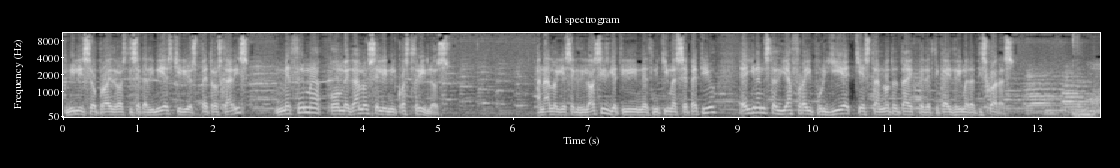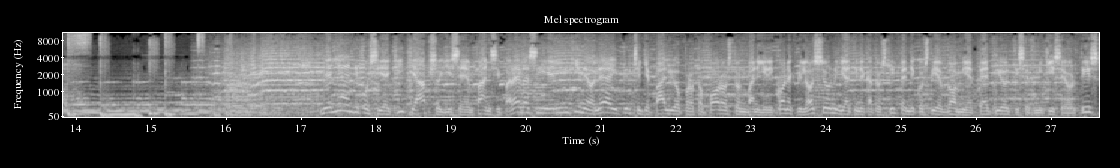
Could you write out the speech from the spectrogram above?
Μίλησε ο πρόεδρος της Ακαδημίας, κ. Πέτρος Χάρης, με θέμα ο μεγάλος ελληνικός θρύλος. Ανάλογες εκδηλώσεις για την εθνική μας επέτειο έγιναν στα διάφορα υπουργεία και στα νότατα εκπαιδευτικά ιδρύματα της χώρας. Με μια εντυπωσιακή και άψογη σε εμφάνιση παρέλαση, η ελληνική νεολαία υπήρξε και πάλι ο πρωτοπόρος των πανηγυρικών εκδηλώσεων για την 157η επέτειο της εθνικής εορτής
